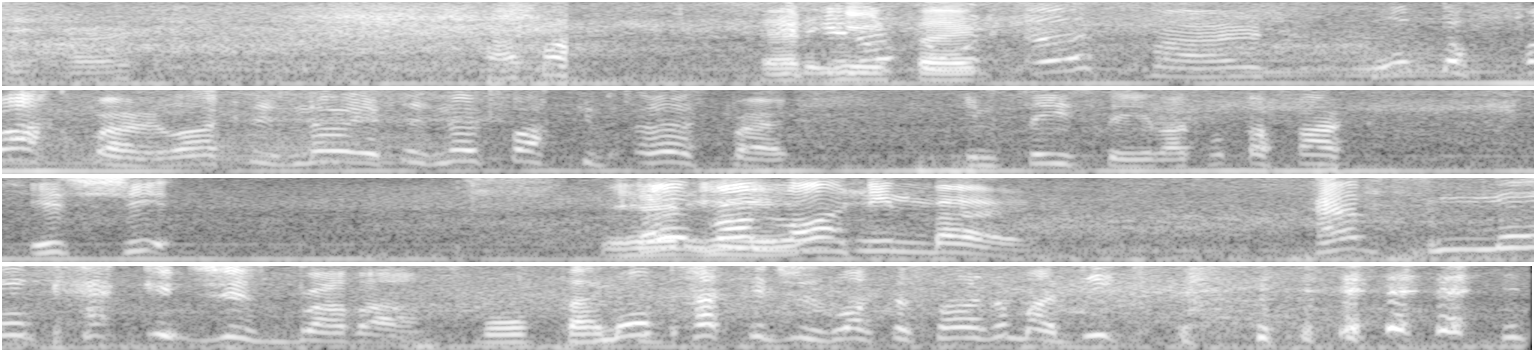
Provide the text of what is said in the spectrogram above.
shit, bro. I Heard If it you're here, not folks. Earth, bro, what the fuck, bro? Like, there's no, if there's no fucking Earth, bro, in CC, like, what the fuck is shit? You Don't run here. lightning, bro. Have small packages, brother. Small Small packages like the size of my dick.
